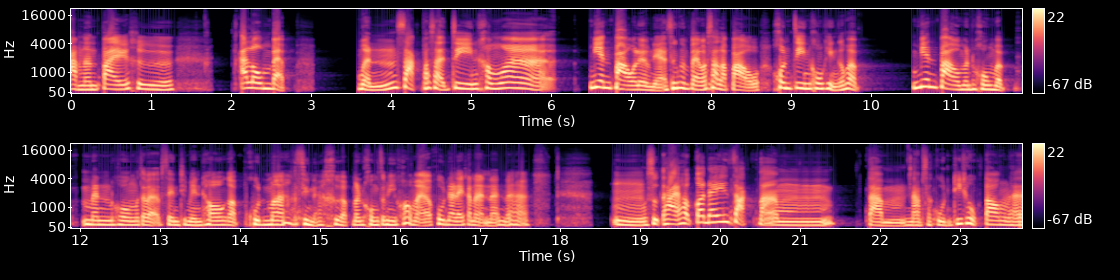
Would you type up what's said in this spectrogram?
ตามนั้นไปคือ อารมณ์แบบ เหมือนสักภาษาจีนคำว่าเมียนเปาอะไรแบบเนี้ย ซึ่งมันแปลว่าซาลาเปา คนจีนคงเห็นก็แบบ เมียนเปามันคงแบบมันคงจะแบบเซนติเมนทัลกับคุณมากสินะคือแบบมันคงจะมีความหมายกับคุณอะไรขนาดนั้นนะคะ อืม สุดท้ายเขาก็ได้สักตามตามนามสกุลที่ถูกต้องนะคะ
